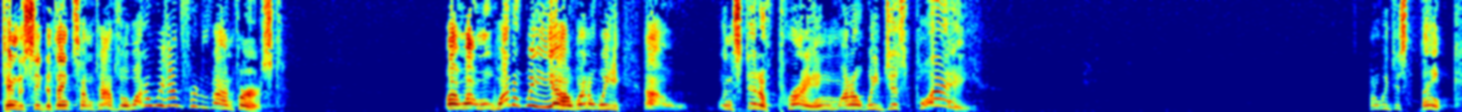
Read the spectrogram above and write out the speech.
Tendency to think sometimes, well, why don't we have the fruit of the vine first? Well, why, don't we, uh, why don't we uh, instead of praying, why don't we just play? Why don't we just think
